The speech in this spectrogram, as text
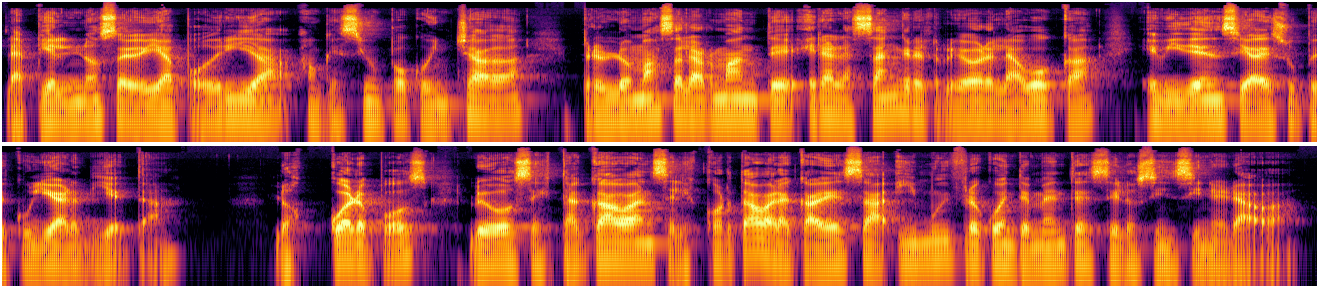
La piel no se veía podrida, aunque sí un poco hinchada, pero lo más alarmante era la sangre alrededor de la boca, evidencia de su peculiar dieta. Los cuerpos luego se estacaban, se les cortaba la cabeza y muy frecuentemente se los incineraba.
